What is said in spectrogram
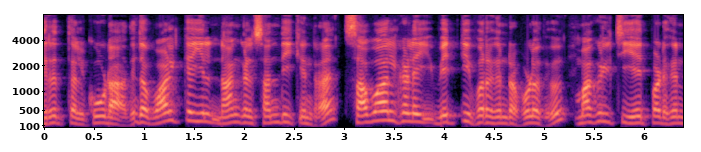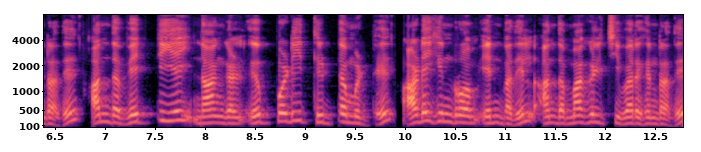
இருத்தல் கூடாது. இந்த வாழ்க்கையில் நாங்கள் சந்திக்கின்ற சவால்களை வெற்றி பெறுகின்ற பொழுது மகிழ்ச்சி ஏற்படுகின்றது. அந்த வெற்றியை நாங்கள் எப்படி திட்டமிட்டு அடைகின்றோம் என்பதில் அந்த மகிழ்ச்சி வருகின்றது.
